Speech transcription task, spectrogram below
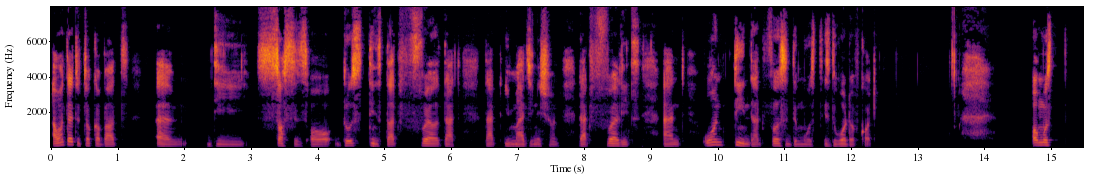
I wanted to talk about um, the sources or those things that fuel that that imagination that fuel it. And one thing that fuels it the most is the word of god. Almost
